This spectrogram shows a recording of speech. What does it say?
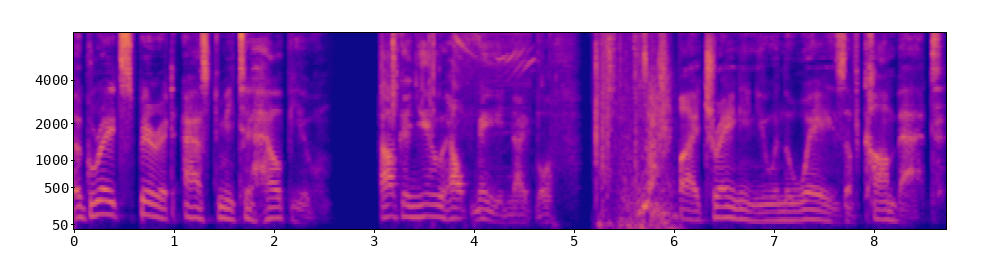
The Great Spirit asked me to help you. How can you help me, Nightwolf? By training you in the ways of combat.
